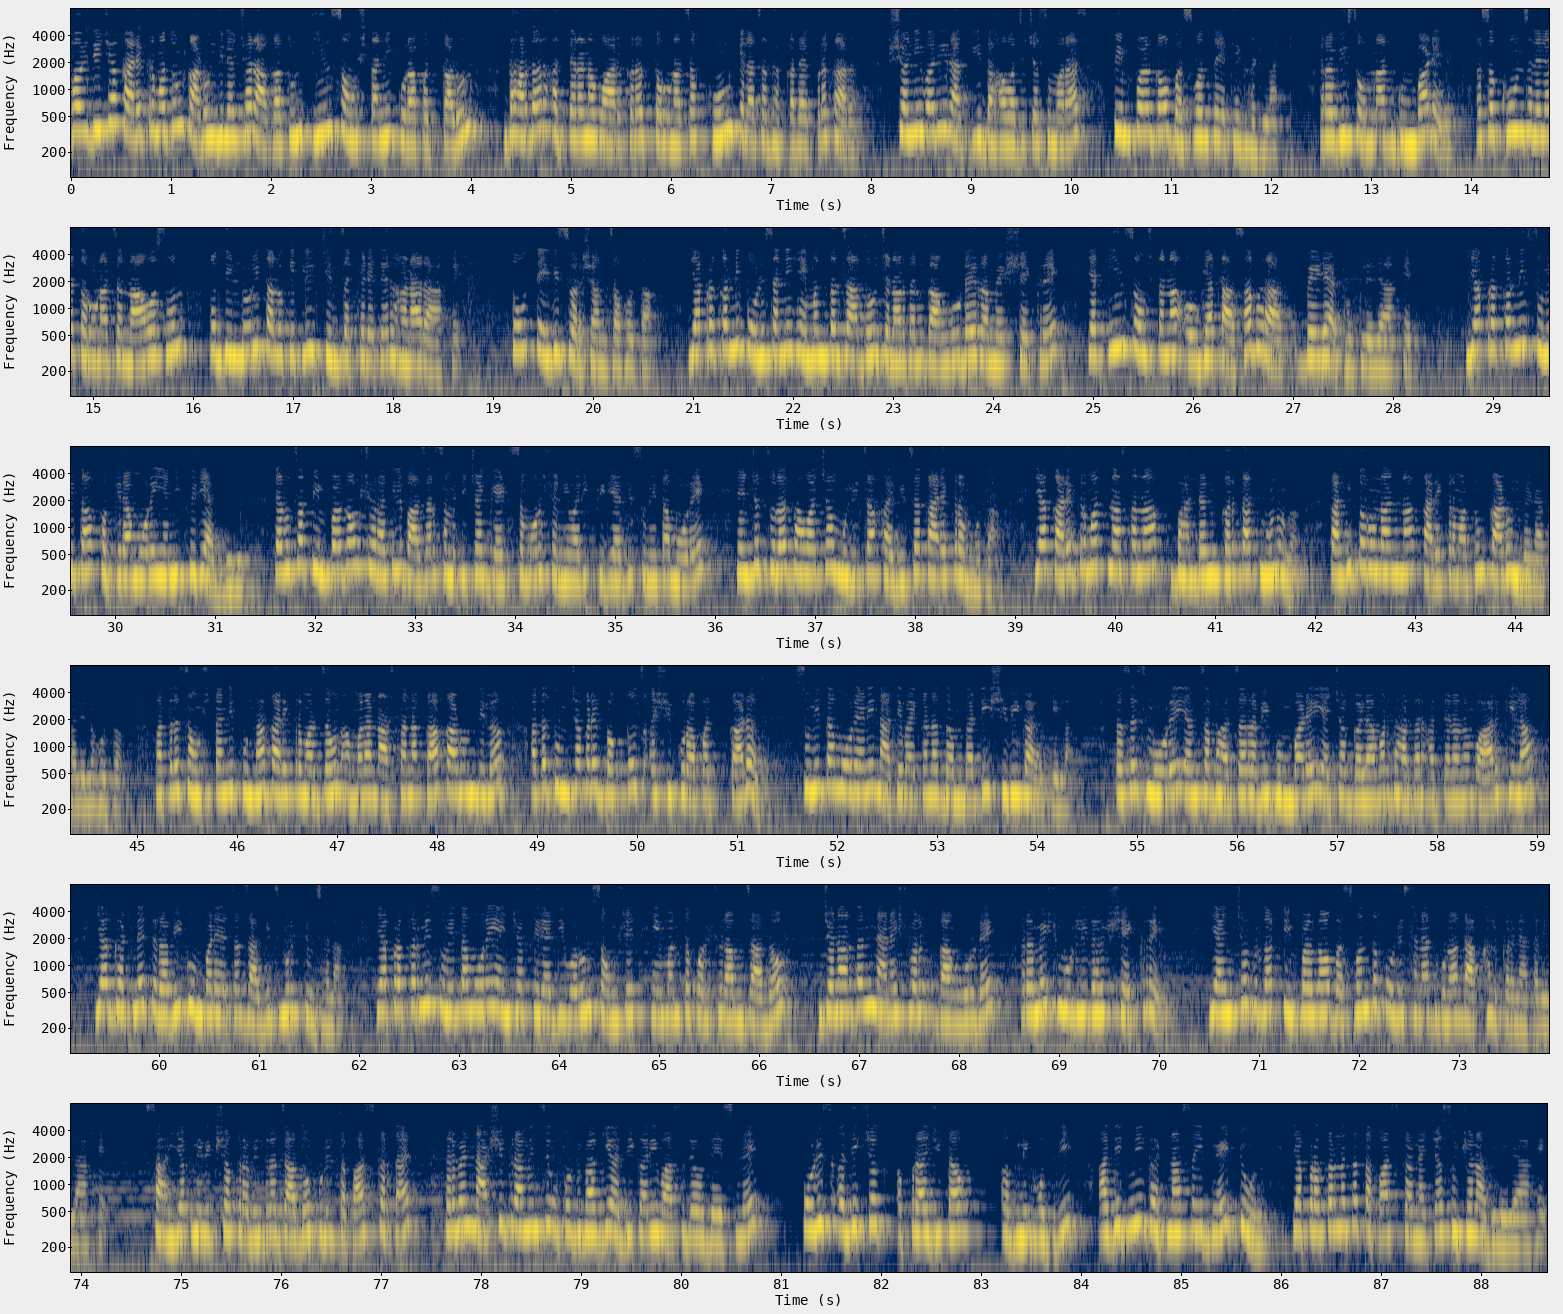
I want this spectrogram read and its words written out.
हळदीच्या कार्यक्रमातून काढून दिल्याच्या रागातून तीन संस्थांनी कुरापत काढून धारदार हत्यारानं वार करत तरुणाचा खून केल्याचा धक्कादायक प्रकार शनिवारी रात्री दहा वाजेच्या सुमारास पिंपळगाव बसवंत येथे घडलाय. रवी सोमनाथ गुंबाडे असं खून झालेल्या तरुणाचं नाव असून तो दिंडोरी तालुक्यातील चिंचखेड येथे राहणारा आहे. तो तेवीस वर्षांचा होता. या प्रकरणी पोलिसांनी हेमंत जाधव जनार्दन गांगुर्डे रमेश शेखरे या तीन संस्थांना अवघ्या तासाभरात बेड्या ठोकलेल्या आहेत. या प्रकरणी सुनीता फकीरा मोरे यांनी फिर्याद दिली. त्यानुसार पिंपळगाव शहरातील बाजार समितीच्या गेट समोर शनिवारी फिर्यादी सुनीता मोरे यांच्या चुलत भावाच्या मुलीचा हळदीचा कार्यक्रम होता. या कार्यक्रमात नसताना भांडण करतात म्हणून काही तरुणांना कार्यक्रमातून काढून देण्यात आलेलं होतं. मात्र संशयितांनी पुन्हा कार्यक्रमात जाऊन आम्हाला नाचताना का काढून दिलं? आता तुमच्याकडे बघतोच अशी कुरापत काढत सुनीता मोरे यांनी नातेवाईकांना दमदाटी शिवीगाळ केला. तसेच मोरे यांचा भाचा रवी गुंबाडे याच्या गळ्यावर धारदार हत्यारानं वार केला. या घटनेत रवी गुंबाडे याचा जागीच मृत्यू झाला. या प्रकरणी सुनीता मोरे यांच्या फिर्यादीवरून संशयित हेमंत परशुराम जाधव जनार्दन ज्ञानेश्वर गांगुर्डे रमेश मुरलीधर शेखरे यांच्या विरोधात पिंपळगाव बसवंत पोलीस ठाण्यात गुन्हा दाखल करण्यात आलेला आहे. सहाय्यक निरीक्षक रवींद्र जाधव पुढील तपास करतायत. दरम्यान नाशिक ग्रामीणचे उपविभागीय अधिकारी वासुदेव देसले पोलीस अधीक्षक अपराजिता अग्निहोत्री आदींनी घटनास्थळी भेट देऊन या प्रकरणाचा तपास करण्याच्या सूचना दिलेल्या आहे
